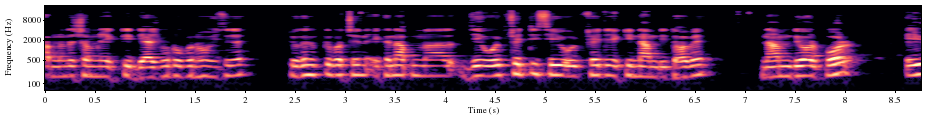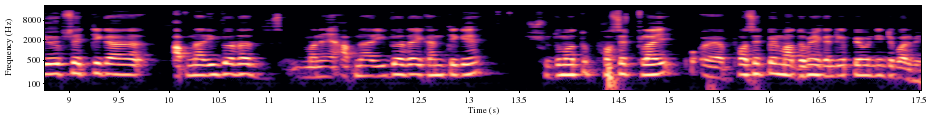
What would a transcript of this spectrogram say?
আপনাদের সামনে একটি ড্যাশবোর্ড ওপেন হয়েছে। তো এখানে দেখতে পাচ্ছেন, এখানে আপনার যে ওয়েবসাইটটি সেই ওয়েবসাইটের একটি নাম দিতে হবে। নাম দেওয়ার পর এই ওয়েবসাইটটিকে আপনার ইউজাররা মানে আপনার ইউজাররা এখান থেকে শুধুমাত্র ফসেট ফ্লাই ফসেট পের মাধ্যমে এখান থেকে পেমেন্ট নিতে পারবে।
